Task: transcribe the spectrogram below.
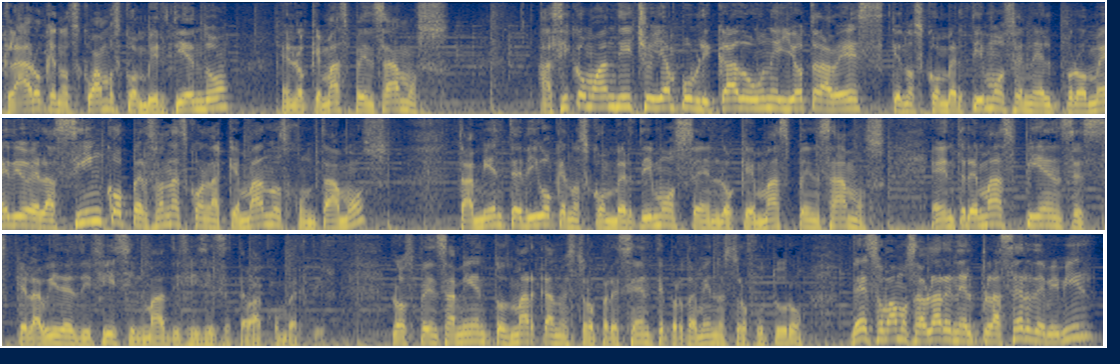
Claro que nos vamos convirtiendo en lo que más pensamos. Así como han dicho y han publicado una y otra vez que nos convertimos en el promedio de las cinco personas con las que más nos juntamos, también te digo que nos convertimos en lo que más pensamos. Entre más pienses que la vida es difícil, más difícil se te va a convertir. Los pensamientos marcan nuestro presente, pero también nuestro futuro. De eso vamos a hablar en el placer de vivir.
